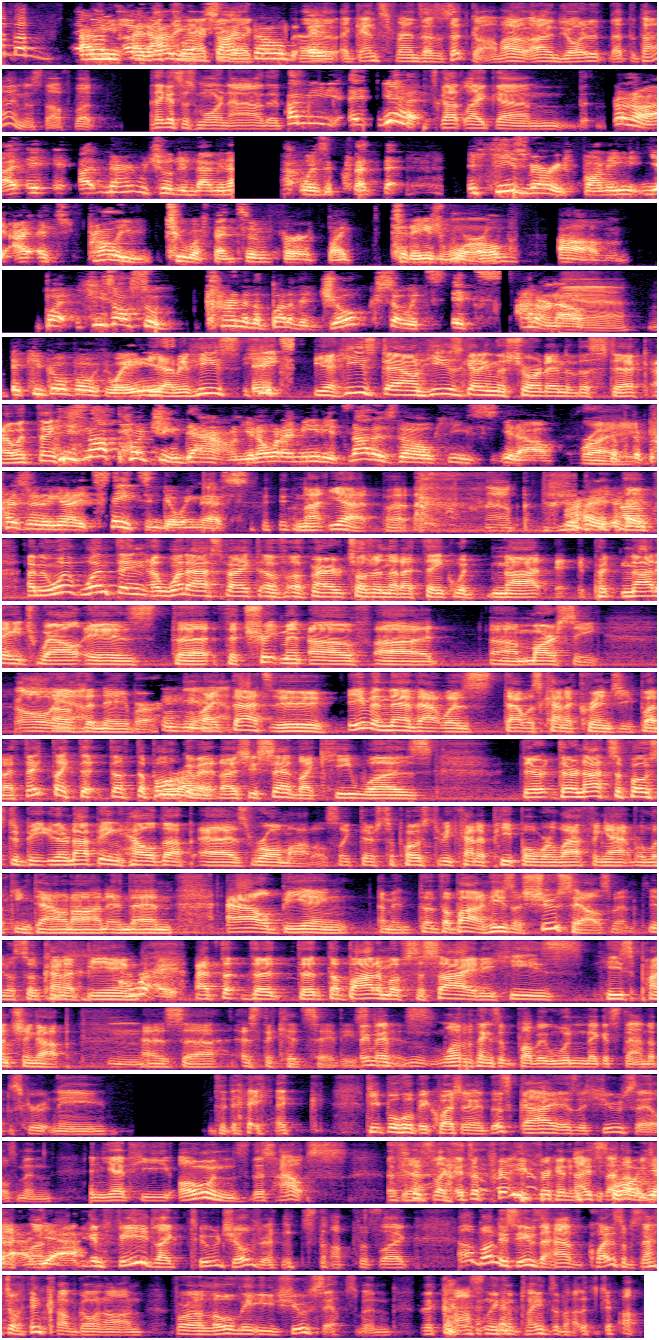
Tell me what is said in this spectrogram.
I'm not- I I'm- mean, I'm and I nothing love actually, like, Seinfeld, uh, and- against Friends as a sitcom. I, I enjoyed it at the time and stuff, but I think it's just more now that I mean, it, yeah, it's got like um no, no. I, it, I Married with Children. I mean, that, that was a that, that, he's very funny. Yeah, I, it's probably too offensive for like today's Mm. world. Um, but he's also kind of the butt of the joke. So it's it's I don't know. yeah. It could go both ways. Yeah, I mean he's he It's- yeah he's down. He's getting the short end of the stick. I would think he's not punching down. You know what I mean? It's not as though he's you know the, right, the president of the United States in doing this. not yet, but. No. Right. Um, I mean, one one thing, uh, one aspect of, of Married with Children that I think would not put not age well is the the treatment of uh, uh, Marcy Oh of yeah. the neighbor. Mhm. Like that's ew. even then that was that was kind of cringy. But I think like the the, the bulk of it, as you said, like he was. They're they're not supposed to be. They're not being held up as role models. Like they're supposed to be kind of people we're laughing at, we're looking down on, and then Al being. I mean, the, the bottom. He's a shoe salesman, you know. So kind of being right. at the, the the the bottom of society. He's he's punching up, Mm. as uh, as the kids say these days. one of the things that probably wouldn't make it stand up to scrutiny today, like people will be questioning this guy is a shoe salesman and yet he owns this house. It's Yeah. like it's a pretty freaking nice setup. Well, yeah, like, yeah. You can feed like two children and stuff. It's like Al Bundy seems to have quite a substantial income going on for a lowly shoe salesman that constantly complains about his job.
